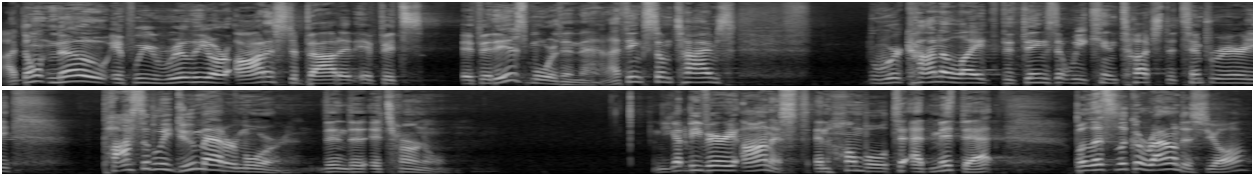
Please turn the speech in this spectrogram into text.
I don't know if we really are honest about it, if it's if it is more than that. I think sometimes we're kind of like the things that we can touch, the temporary, possibly do matter more than the eternal. And you got to be very honest and humble to admit that. But let's look around us, y'all.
